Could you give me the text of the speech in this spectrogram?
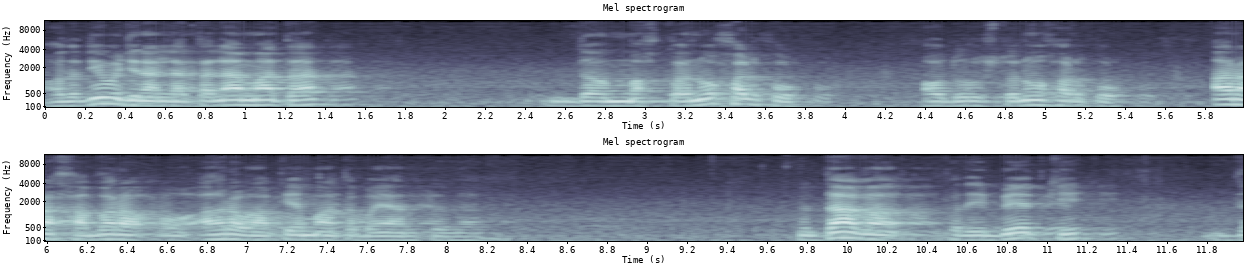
او د دې وجې نه الله تعالی ما ته د مخکنو خلکو او د رستنو خلکو اره خبره او اره واقع ما ته بیان کړل نو داغه په دې بیت کې د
